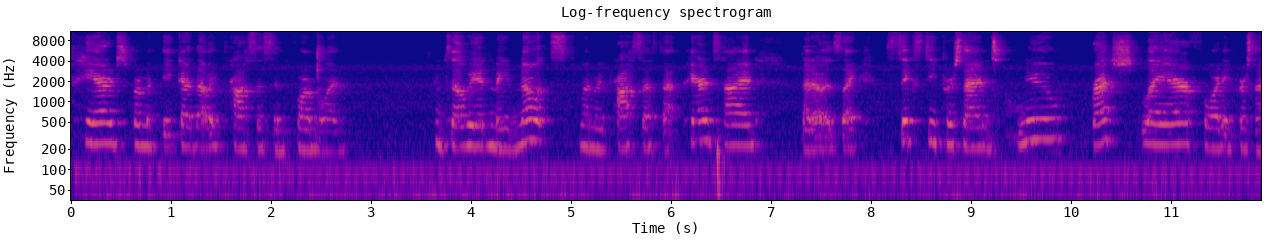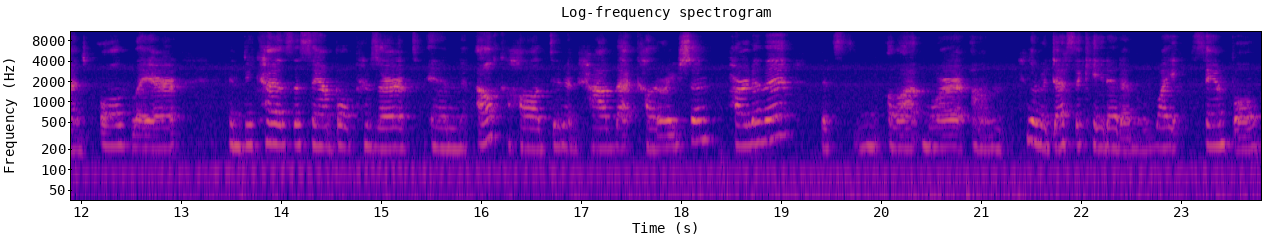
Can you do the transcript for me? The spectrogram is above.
paired spermatheca that we process in formalin. And so we had made notes when we processed that paired side that it was like 60% new, fresh layer, 40% old layer. And because the sample preserved in alcohol didn't have that coloration part of it, it's a lot more um, of a desiccated and white sample,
